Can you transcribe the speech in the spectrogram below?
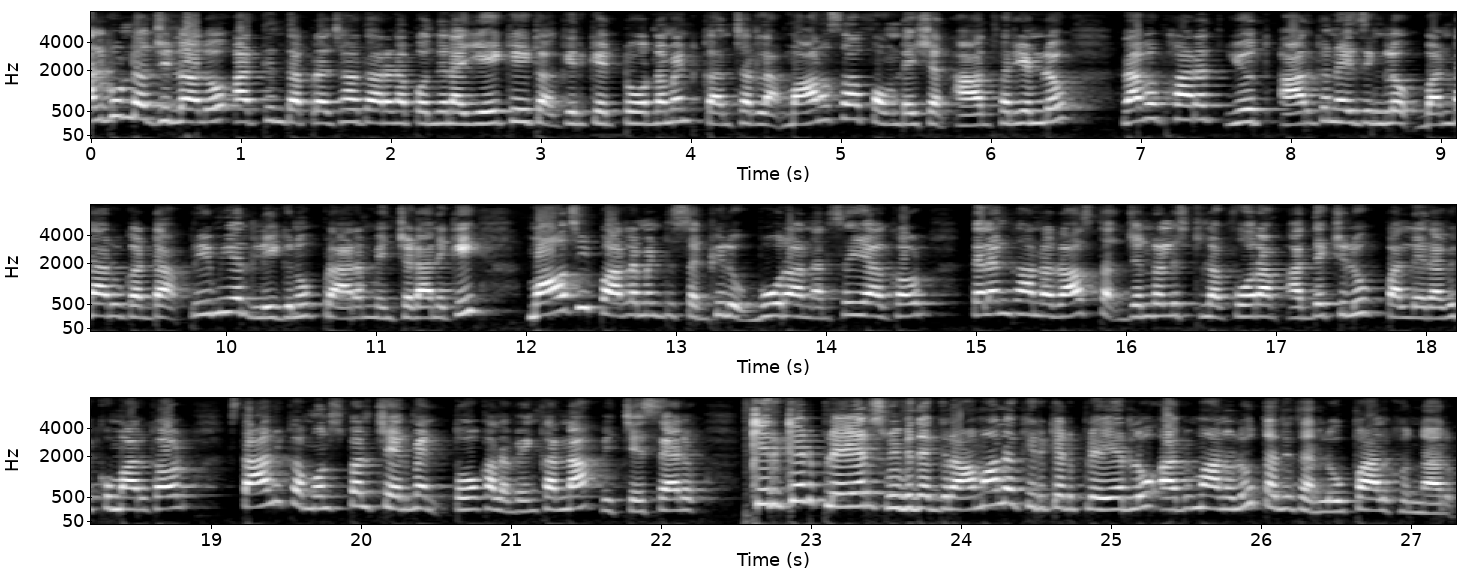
నల్గొండ జిల్లాలో అత్యంత ప్రజాదరణ పొందిన ఏకైక cricket tournament Kancharla Manasa foundation ఆధ్వర్యంలో నవభారత్ యూత్ ఆర్గనైజింగ్లో బండారుగడ్డ ప్రీమియర్ లీగ్ను ప్రారంభించడానికి మాజీ పార్లమెంటు సభ్యులు బూరా నర్సయ్య గౌడ్ తెలంగాణ రాష్ట్ర జర్నలిస్టుల ఫోరం అధ్యక్షులు పల్లె రవికుమార్ గౌడ్ స్థానిక మున్సిపల్ చైర్మన్ తోకల వెంకన్న విచ్చేశారు. క్రికెట్ ప్లేయర్స్ వివిధ గ్రామాల క్రికెట్ ప్లేయర్లు అభిమానులు తదితరులు పాల్గొన్నారు.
